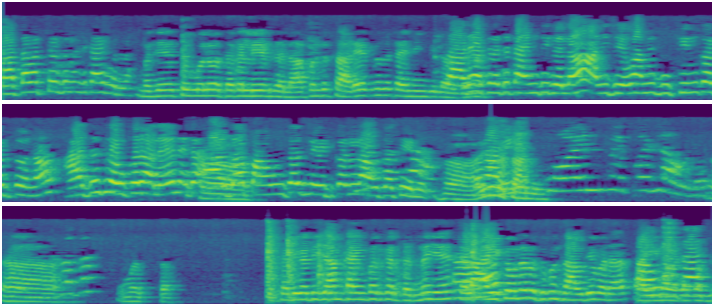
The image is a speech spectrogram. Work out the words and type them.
वातावत करतो म्हणजे काय बोलला? म्हणजे तो बोलत होता का लेट झाला. आपण तर साडे अकराचा टायमिंग दिला होता साडे ना. अकराचा टाइम दिलेला आणि जेव्हा आम्ही बुकिंग करतो ना आजच लवकर आले नाही तर हा. अर्धा पाऊन तास वेट करायला लावतात हे लोक. हा पण आम्ही- हा मस्त. कधी कधी जाम टाइमपास करतात. ना ये त्याला हा. ऐकवणार होतो पण जाऊ दे बरा. तास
